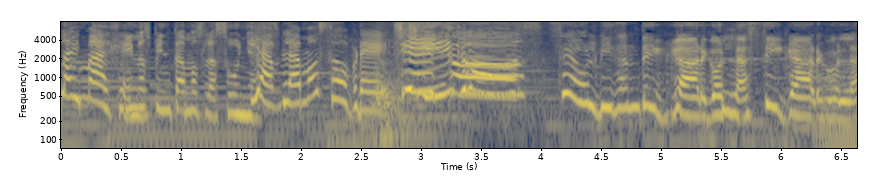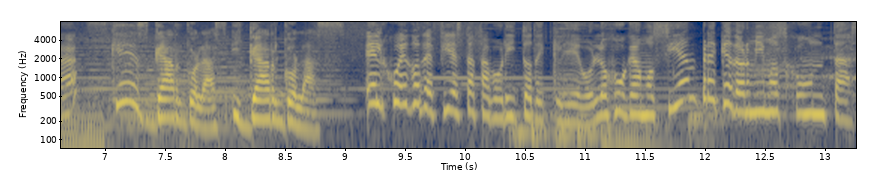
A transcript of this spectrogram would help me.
la imagen. Y nos pintamos las uñas. Y hablamos sobre... ¡Chicos! ¿Se olvidan de gárgolas y gárgolas? ¿Qué es gárgolas y gárgolas? El juego de fiesta favorito de Cleo. Lo jugamos siempre que dormimos juntas.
